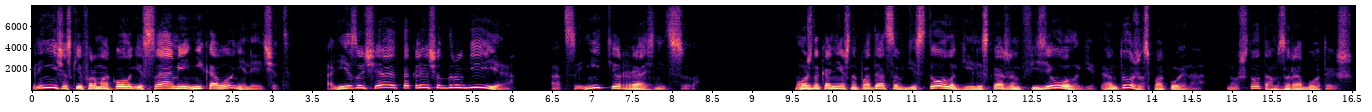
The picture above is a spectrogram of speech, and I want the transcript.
Клинические фармакологи сами никого не лечат. Они изучают, как лечат другие. Оцените разницу. Можно, конечно, податься в гистологи или, скажем, в физиологи, там тоже спокойно. Но что там заработаешь?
